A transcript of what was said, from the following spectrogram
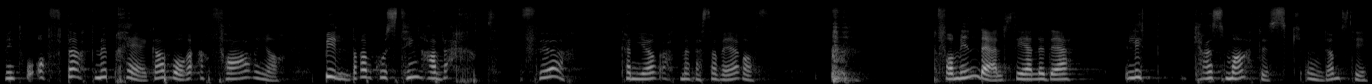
Men jeg tror ofte at vi preger av våre erfaringer, bilder av hvordan ting har vært før, kan gjøre at vi reserverer oss. For min del så gjelder det en litt karismatisk ungdomstid.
